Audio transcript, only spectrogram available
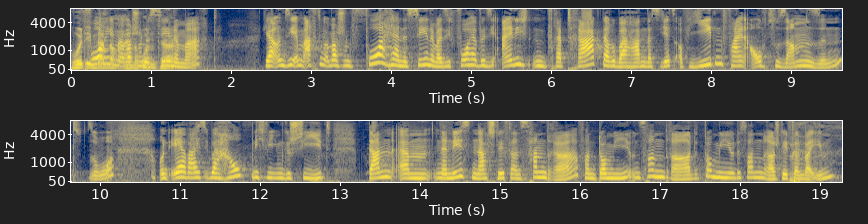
Holt ihm vor dann noch ihm aber schon eine runter. Szene macht. Ja, und sie macht ihm aber schon vorher eine Szene, weil sie vorher will sie eigentlich einen Vertrag darüber haben, dass sie jetzt auf jeden Fall auch zusammen sind, so. Und er weiß überhaupt nicht, wie ihm geschieht. Dann ähm, in der nächsten Nacht schläft dann Sandra von Domi und Sandra, der Domi und der Sandra schläft dann bei ihm.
